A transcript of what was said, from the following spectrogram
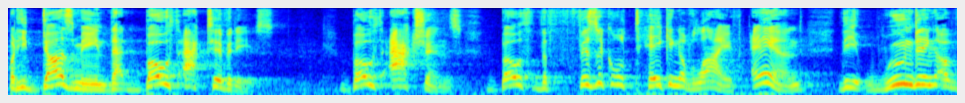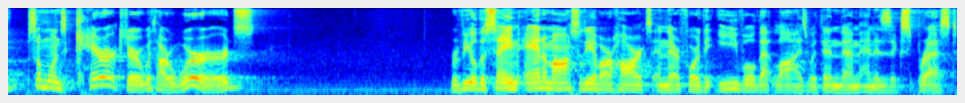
but he does mean that both activities, both actions, both the physical taking of life and the wounding of someone's character with our words reveal the same animosity of our hearts and therefore the evil that lies within them and is expressed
